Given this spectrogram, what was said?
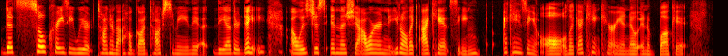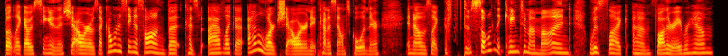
that's so crazy. We were talking about how God talks to me the the other day. I was just in the shower and you know like I can't sing. I can't sing at all. Like I can't carry a note in a bucket but like I was singing in the shower. I was like, I want to sing a song, but because I have like a I have a large shower and it kind of sounds cool in there. And I was like, the song that came to my mind was like um, Father Abraham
